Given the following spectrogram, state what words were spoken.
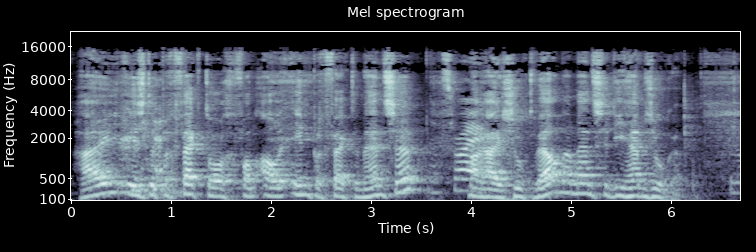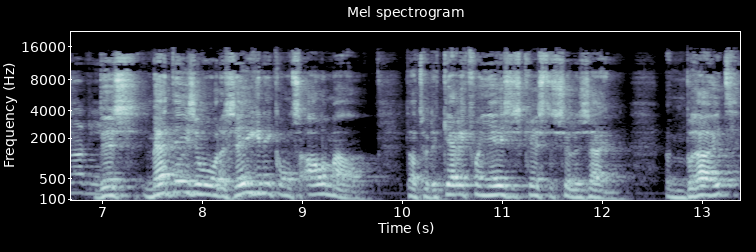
Hij is de perfector van alle imperfecte mensen, right. maar hij zoekt wel naar mensen die hem zoeken. Dus met deze woorden zegen ik ons allemaal dat we de kerk van Jezus Christus zullen zijn. Een bruid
